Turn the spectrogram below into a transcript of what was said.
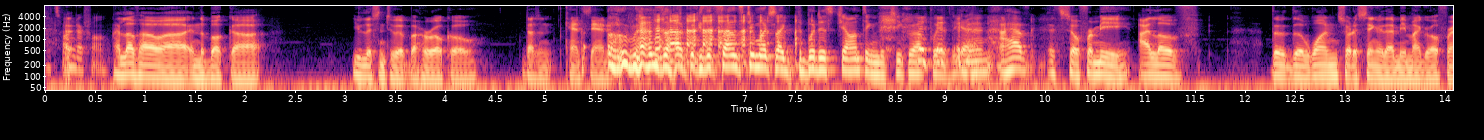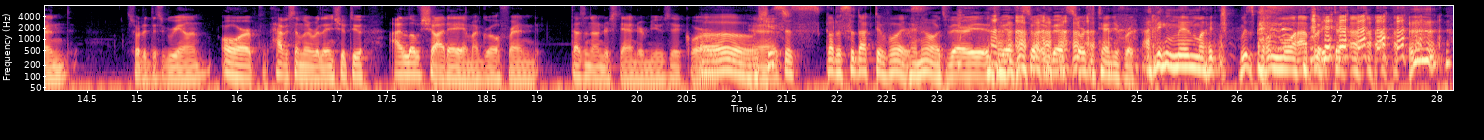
That's wonderful. I, I love how uh, in the book uh, you listen to it, but Hiroko doesn't can't stand it. Oh, runs out because it sounds too much like the Buddhist chanting that she grew up with. Yeah, Man, I have. It's, so for me, I love the the one sort of singer that me and my girlfriend sort of disagree on or have a similar relationship to. I love Sade, and my girlfriend doesn't understand her music or oh yeah, she's just got a seductive voice. I know it's very it's, it's, it's, source of tension for it. I think men might respond more happily to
